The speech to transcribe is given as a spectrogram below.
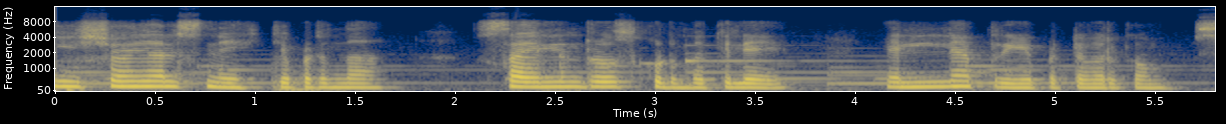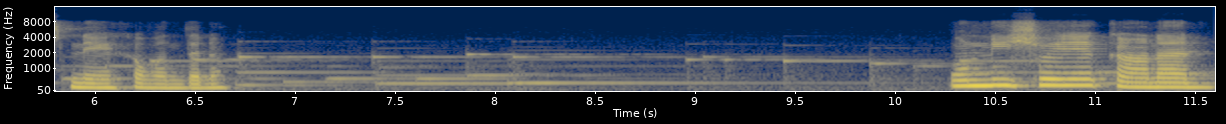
ഈശോയാൽ സ്നേഹിക്കപ്പെടുന്ന സൈലന്റ് റോസ് കുടുംബത്തിലെ എല്ലാ പ്രിയപ്പെട്ടവർക്കും സ്നേഹവന്ദനം. ഉണ്ണീശോയെ കാണാൻ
